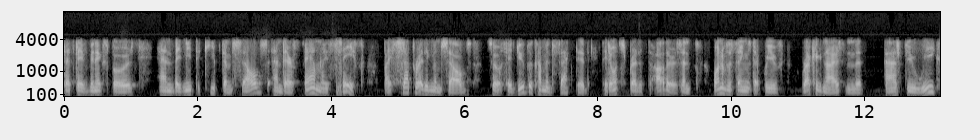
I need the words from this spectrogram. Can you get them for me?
that they've been exposed and they need to keep themselves and their families safe by separating themselves so if they do become infected, they don't spread it to others. And one of the things that we've recognized in the past few weeks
